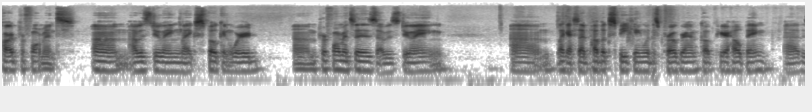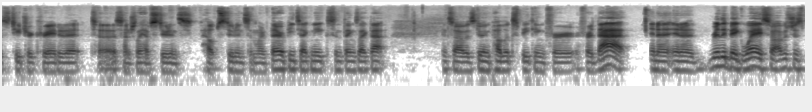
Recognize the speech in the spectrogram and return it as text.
card performance, um, I was doing like spoken word um, performances. I was doing um, like I said, public speaking with this program called Peer Helping. Uh, this teacher created it to essentially have students help students and learn therapy techniques and things like that. And so I was doing public speaking for for that in a in a really big way. So I was just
